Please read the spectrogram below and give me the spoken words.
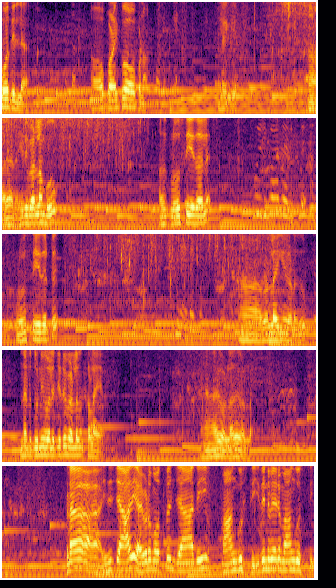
പോകത്തില്ല. ഓപ്പണ ഇപ്പോൾ ഓപ്പണാ. ഉലയ്ക്കാം ആ അതാണ്. ഇത് വെള്ളം പോവും. അത് ക്ലോസ് ചെയ്താൽ ക്ലോസ് ചെയ്തിട്ട് വെള്ളം ഇങ്ങനെ കിടക്കും. എന്നിട്ട് തുണി വലിച്ചിട്ട് വെള്ളം കളയാം. അത് കൊള്ളാം അത് കൊള്ളാം. എടാ ഇത് ജാതിയാണ് ഇവിടെ മൊത്തം ജാതി മാങ്കുസ്തി. ഇതിന്റെ പേര് മാങ്കുസ്തി.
